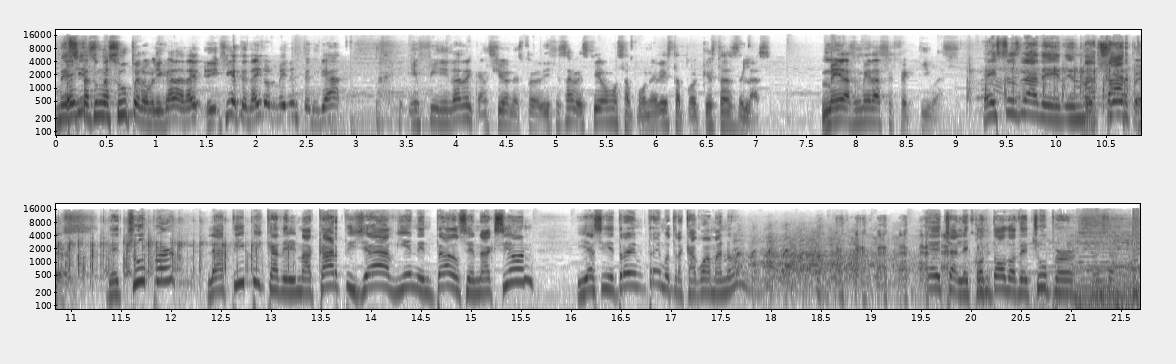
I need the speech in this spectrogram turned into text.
Me Esta siento- es una súper obligada. y Fíjate, Iron Maiden tendría infinidad de canciones, pero dije, ¿sabes qué? Vamos a poner esta porque esta es de las meras, meras efectivas. Esta es la de, de McCarthy. De Trooper, la típica del McCarthy ya bien entrados en acción. Y así de trae, tráeme otra caguama, ¿no? Échale con todo de Trooper. Ahí está.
